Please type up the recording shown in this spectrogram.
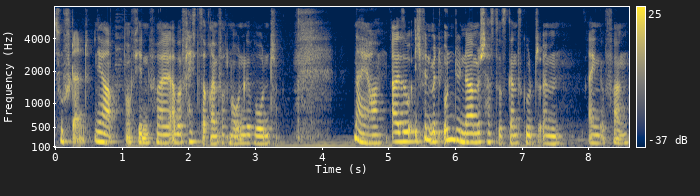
Zustand. Ja, auf jeden Fall. Aber vielleicht ist es auch einfach nur ungewohnt. Naja, also ich finde, mit undynamisch hast du es ganz gut ähm, eingefangen.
